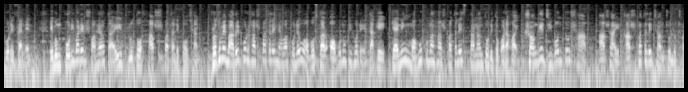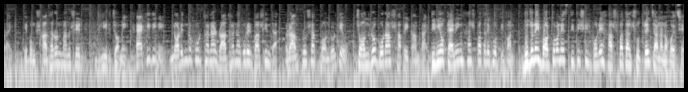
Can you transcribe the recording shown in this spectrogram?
ধরে ফেলেন এবং পরিবারের সহায়তায় দ্রুত হাসপাতালে পৌঁছান। প্রথমে বারুইপুর হাসপাতালে নেওয়া হলেও অবস্থার অবনতি হলে তাকে ক্যানিং মহকুমা হাসপাতালে স্থানান্তরিত করা হয়। সঙ্গে জীবন্ত সাপ আশায় হাসপাতালে চাঞ্চল্য ছড়ায় এবং সাধারণ মানুষের ভিড় জমে। একই দিনে নরেন্দ্রপুর থানার রাধানগরের বাসিন্দা রামপ্রসাদ মণ্ডলকেও চন্দ্রবোরা সাপে কামড়ায়। তিনিও ক্যানিং হাসপাতালে ভর্তি হন। দুজনেই বর্তমানে স্থিতিশীল বলে হাসপাতাল সূত্রে জানানো হয়েছে।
